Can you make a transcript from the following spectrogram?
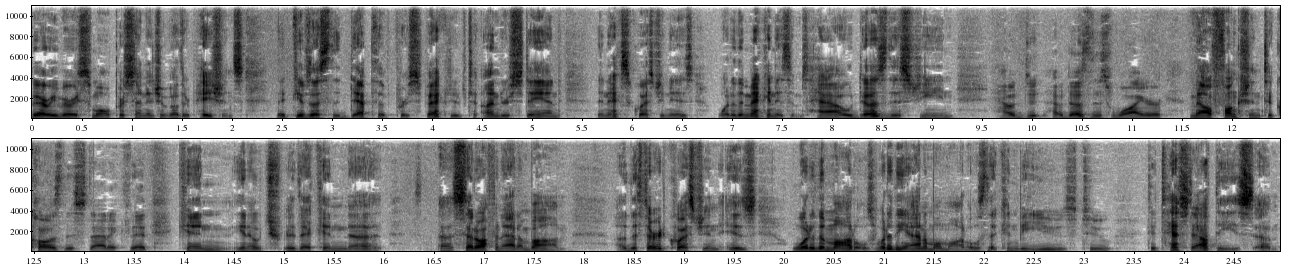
very, very small percentage of other patients? That gives us the depth of perspective to understand the next question is what are the mechanisms? How does this gene, how, do, how does this wire malfunction to cause this static that can, you know, tr- that can uh, uh, set off an atom bomb? Uh, the third question is what are the models? What are the animal models that can be used to, to test out these, um,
